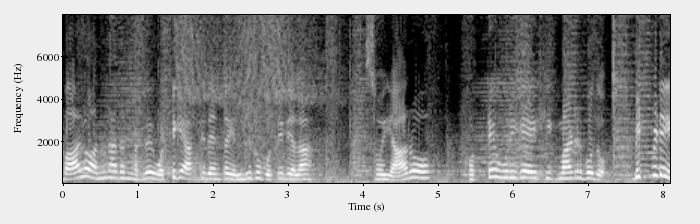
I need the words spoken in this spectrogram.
ಬಾಲು ಅನುರಾಧನ್ ಮದುವೆ ಒಟ್ಟಿಗೆ ಆಗ್ತಿದೆ ಅಂತ ಎಲ್ರಿಗೂ ಗೊತ್ತಿದೆಯಲ್ಲ? ಸೊ ಯಾರೋ ಹೊಟ್ಟೆ ಊರಿಗೆ ಹೀಗೆ ಮಾಡಿರ್ಬೋದು. ಬಿಟ್ಬಿಡಿ.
